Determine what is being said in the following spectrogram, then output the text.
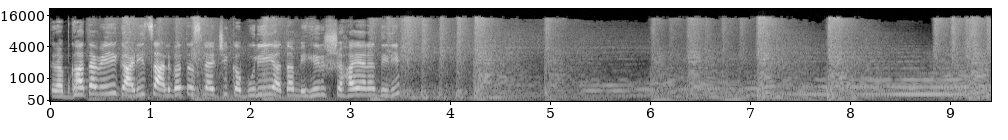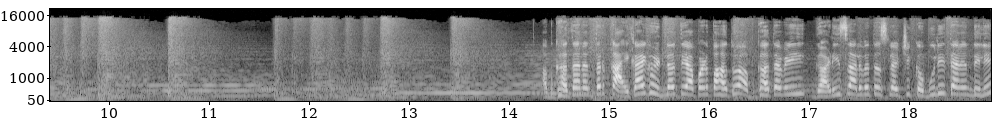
तर अपघातावेळी गाडी चालवत असल्याची कबुली आता मिहीर शहा यानं दिली. अपघातानंतर काय काय घडलं ते आपण पाहतो. अपघातावेळी गाडी चालवत असल्याची कबुली त्याने दिली.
